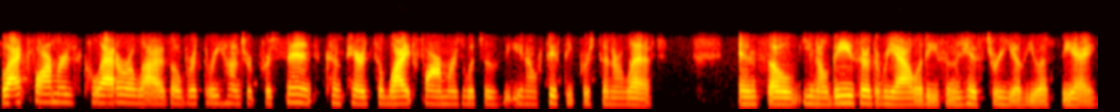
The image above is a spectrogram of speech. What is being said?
black farmers collateralize over 300% compared to white farmers, which is, you know, 50% or less. And so, you know, these are the realities in the history of USDA.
